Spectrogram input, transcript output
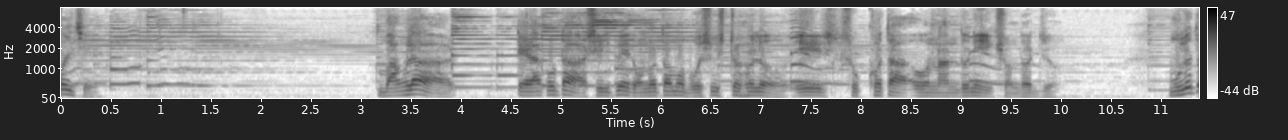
বলছে। বাংলার টেরাকোটা শিল্পের অন্যতম বৈশিষ্ট্য হল এর সূক্ষ্মতা ও নান্দনিক সৌন্দর্য। মূলত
